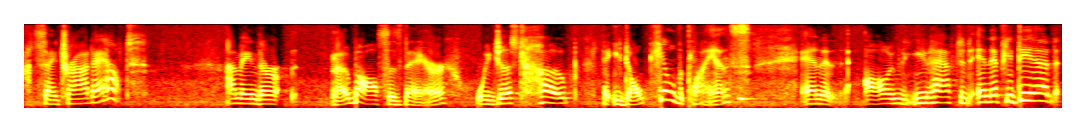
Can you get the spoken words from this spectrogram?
I'd say try it out. I mean, there are no bosses there. We just hope that you don't kill the plants, and it, all you have to. And if you did,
